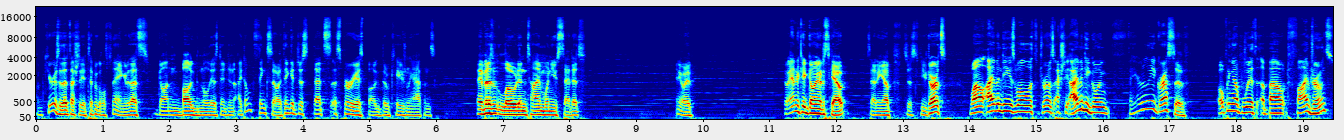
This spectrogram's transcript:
I'm curious if that's actually a typical thing, or that's gotten bugged in the latest engine. I don't think so. I think it just that's a spurious bug that occasionally happens. If it doesn't load in time when you set it. Anyway. So Anarchid going out to scout, setting up just a few darts, while ivand as well with drones. Actually, ivand going fairly aggressive. Opening up with about five drones.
